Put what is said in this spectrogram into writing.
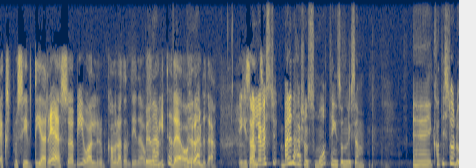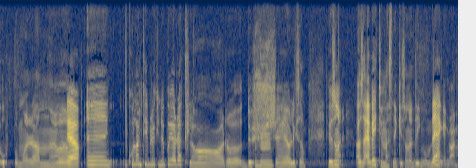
eksplosiv diaré, så blir jo alle romkameratene dine å få vite det og Det høre det. det. Ikke sant? Eller hvis du, bare det her sånn småting, sånn liksom eh, Når står du opp om morgenen? Og, Ja. eh, hvor lang tid bruker du på å gjøre deg klar og dusje Mhm. og liksom det er jo sånne, Altså, jeg vet jo nesten ikke sånne ting om deg engang.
